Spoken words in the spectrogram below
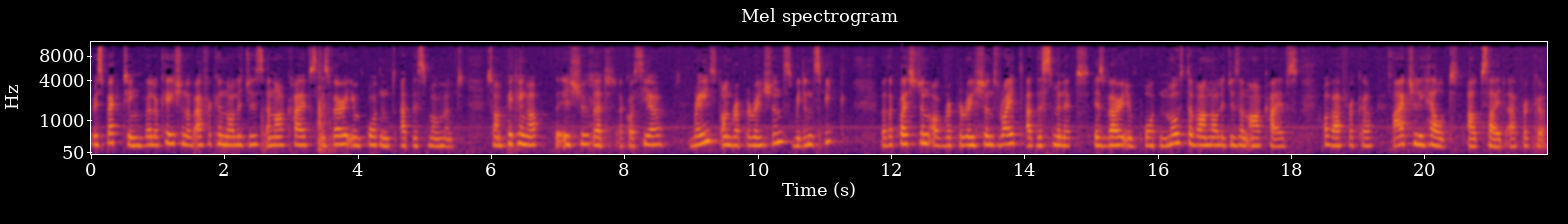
respecting the location of African knowledges and archives, is very important at this moment. So I'm picking up the issue that Akosua raised on reparations. We didn't speak, but the question of reparations right at this minute is very important. Most of our knowledges and archives of Africa are actually held outside Africa.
